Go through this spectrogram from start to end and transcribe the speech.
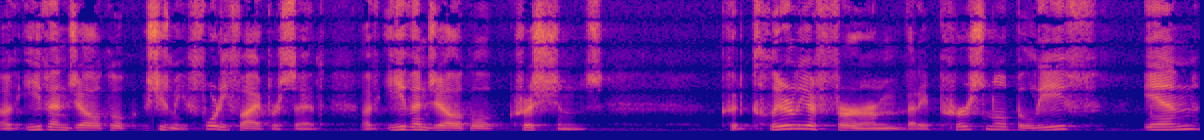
of evangelical, excuse me, 45% of evangelical Christians could clearly affirm that a personal belief in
